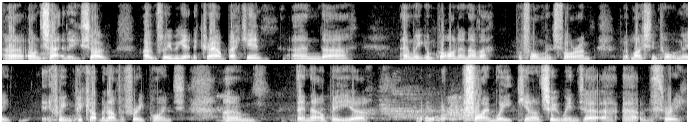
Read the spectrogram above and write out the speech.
uh, on Saturday. So hopefully we get the crowd back in, and uh, and we can put on another performance for them. But most importantly, if we can pick up another three points, um, then that'll be uh, a fine week. You know, two wins out, out of the three.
